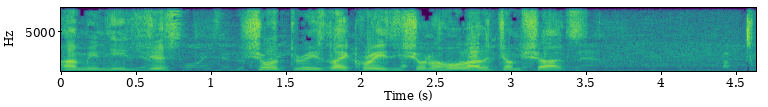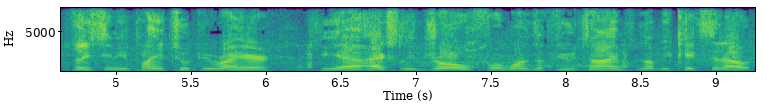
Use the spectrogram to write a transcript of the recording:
I mean, he's just showing threes like crazy, showing a whole lot of jump shots. So you see me playing 2-3 right here. He uh, actually drove for one of the few times. He kicks it out.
